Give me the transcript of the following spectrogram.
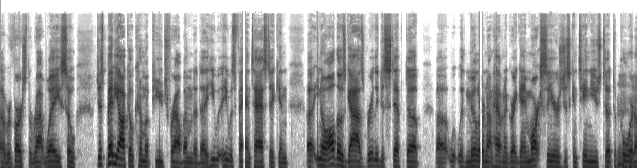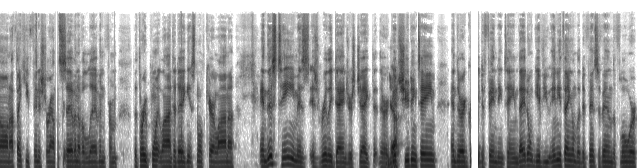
uh, reversed the right way. So just Bediako come up huge for Alabama today. He he was fantastic, and uh, you know all those guys really just stepped up uh, with, with, Miller not having a great game. Mark Sears just continues to, to mm-hmm. pour it mm-hmm. on. I think he finished around seven of 11 from the three point line today against North Carolina. And this team is is really dangerous, Jake. That they're a yeah. good shooting team and they're a great defending team. They don't give you anything on the defensive end of the floor.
